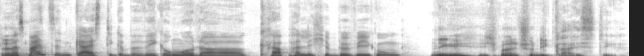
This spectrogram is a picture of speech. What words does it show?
Ja. Was meinst du denn, geistige Bewegung oder körperliche Bewegung? Nee, ich meine schon die geistige.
